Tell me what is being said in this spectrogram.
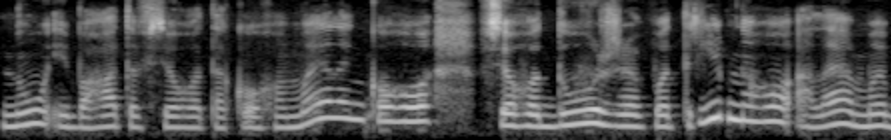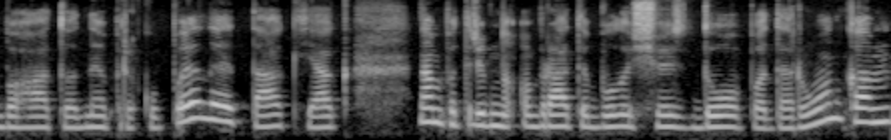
ну і багато всього такого миленького всього дуже потрібного, але ми багато не прикупили, так як нам потрібно обрати було щось до подарунка.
